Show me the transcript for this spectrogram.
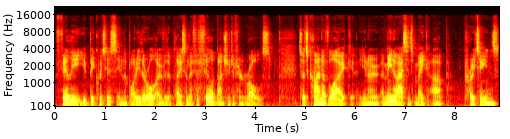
fairly ubiquitous in the body. They're all over the place and they fulfill a bunch of different roles. So it's kind of like, you know, amino acids make up proteins,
